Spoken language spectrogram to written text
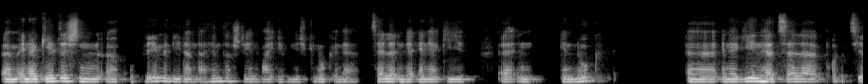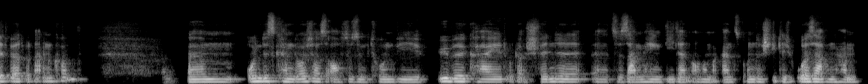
ähm, energetischen äh, Probleme, die dann dahinter stehen, weil eben nicht genug in der Zelle, in der Energie, äh, in, genug äh, Energie in der Zelle produziert wird oder ankommt. Ähm, und es kann durchaus auch so Symptome wie Übelkeit oder Schwindel zusammenhängen, die dann auch nochmal ganz unterschiedliche Ursachen haben,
